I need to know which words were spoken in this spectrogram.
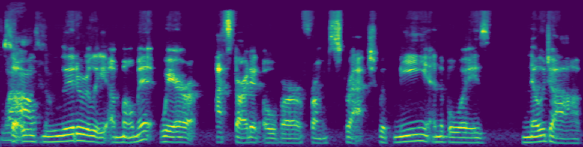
Wow. So it was literally a moment where I started over from scratch with me and the boys, no job.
